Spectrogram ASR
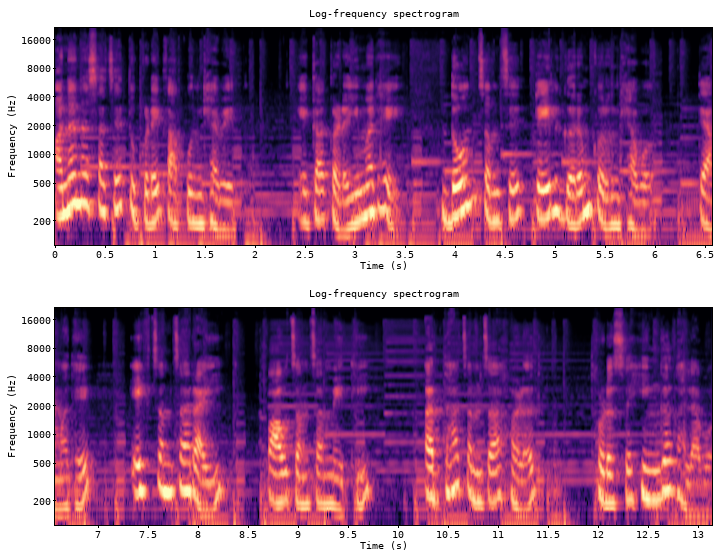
अननसाचे तुकडे कापून घ्यावेत. एका कढईमध्ये दोन चमचे तेल गरम करून घ्यावं. त्यामध्ये एक चमचा राई पाव चमचा मेथी अर्धा चमचा हळद थोडंसं हिंग घालावं.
